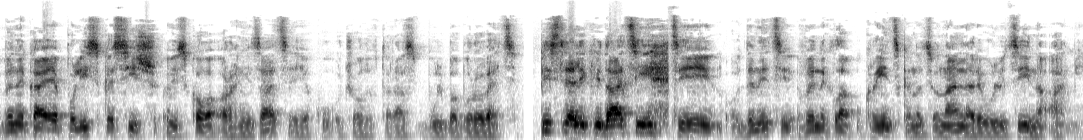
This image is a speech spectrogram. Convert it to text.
виникає Поліська Січ, військова організація, яку очолив Тарас Бульба-Боровець. Після ліквідації цієї одиниці виникла Українська національна революційна армія.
